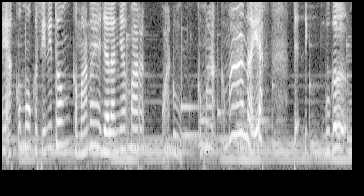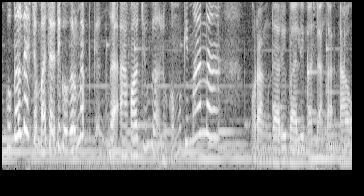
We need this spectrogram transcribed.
eh aku mau ke sini dong. Ke mana ya jalannya par? Waduh kema ke mana ya? Di Google Google deh coba cari di Google Map. Nggak hafal juga. Loh kamu gimana? Orang dari Bali masa nggak tahu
